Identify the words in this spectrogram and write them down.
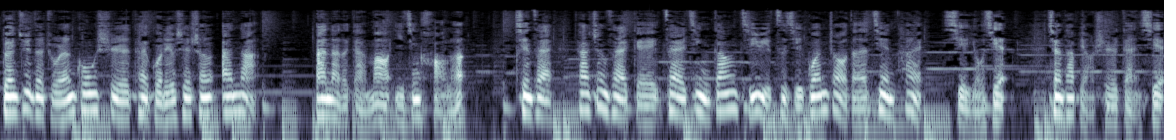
短剧的主人公是泰国留学生安娜，安娜的感冒已经好了，现在她正在给在静冈给予自己关照的健太写邮件，向他表示感谢。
